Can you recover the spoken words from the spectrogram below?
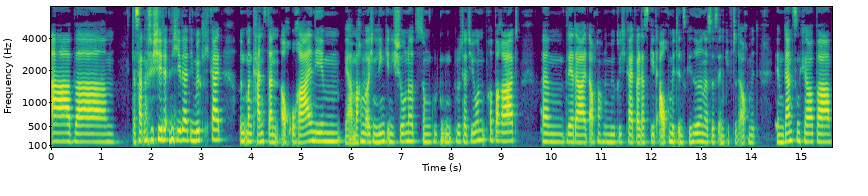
Aber ähm, das hat natürlich jeder, nicht jeder die Möglichkeit. Und man kann es dann auch oral nehmen. Ja, machen wir euch einen Link in die Shownotes zum guten Glutathion-Präparat. Ähm, Wäre da halt auch noch eine Möglichkeit, weil das geht auch mit ins Gehirn, also es entgiftet auch mit im ganzen Körper.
